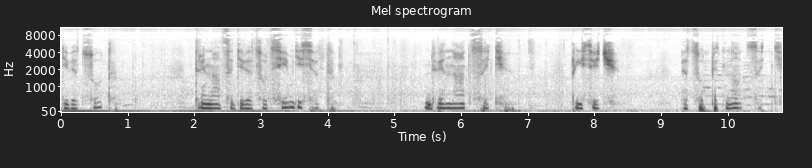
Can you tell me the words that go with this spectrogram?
900, 13 970, 12 тысяч 515.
